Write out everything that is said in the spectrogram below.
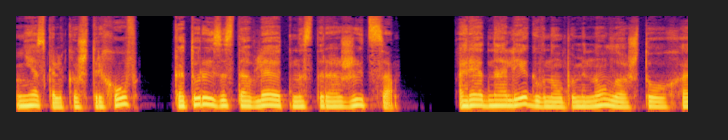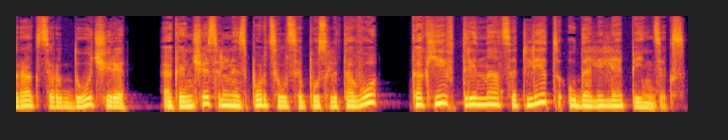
несколько штрихов, которые заставляют насторожиться. Ариадна Олеговна упомянула, что характер дочери окончательно испортился после того, как ей в 13 лет удалили аппендикс.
